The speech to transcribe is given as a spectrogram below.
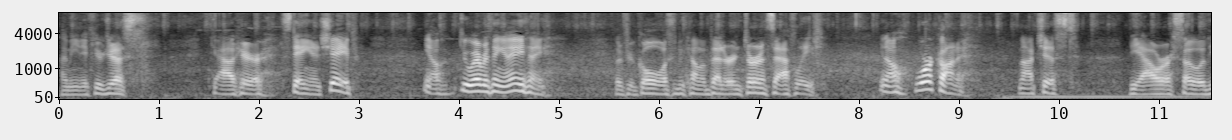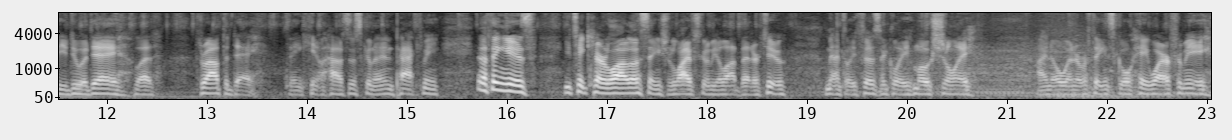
I mean, if you're just out here staying in shape, you know, do everything and anything. But if your goal is to become a better endurance athlete, you know, work on it. Not just the hour or so that you do a day, but throughout the day think, you know, how's this going to impact me? And the thing is, you take care of a lot of those things, your life's going to be a lot better too, mentally, physically, emotionally. I know whenever things go haywire for me,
